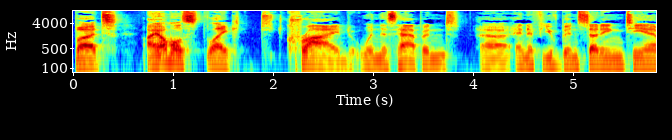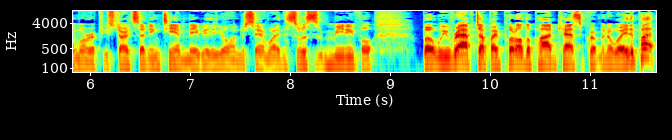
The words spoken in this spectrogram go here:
but I almost like cried when this happened. Uh, and if you've been studying TM or if you start studying TM, maybe you'll understand why this was meaningful. But we wrapped up. I put all the podcast equipment away. The po-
